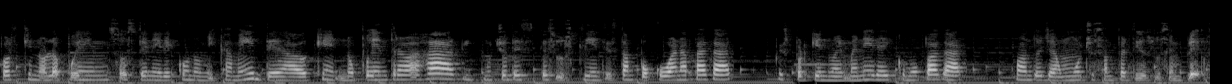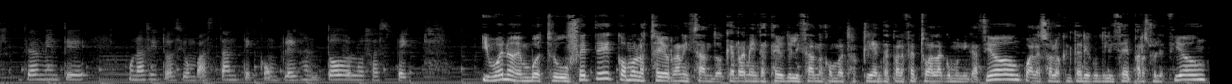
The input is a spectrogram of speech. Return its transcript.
porque no lo pueden sostener económicamente, dado que no pueden trabajar y muchas veces pues, sus clientes tampoco van a pagar, pues porque no hay manera de cómo pagar cuando ya muchos han perdido sus empleos. Realmente una situación bastante compleja en todos los aspectos. Y bueno, en vuestro bufete, ¿cómo lo estáis organizando? ¿Qué herramientas estáis utilizando con vuestros clientes para efectuar la comunicación? ¿Cuáles son los criterios que utilizáis para su elección?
